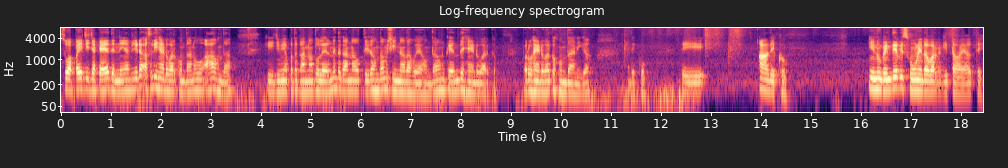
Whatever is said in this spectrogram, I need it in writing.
ਸੋ ਆਪਾਂ ਇਹ ਚੀਜ਼ਾਂ ਕਹਿ ਦਿੰਨੇ ਆ ਵੀ ਜਿਹੜਾ ਅਸਲੀ ਹੈਂਡ ਵਰਕ ਹੁੰਦਾ ਨਾ, ਉਹ ਆਹ ਹੁੰਦਾ ਕਿ ਜਿਵੇਂ ਆਪਾਂ ਦੁਕਾਨਾਂ ਤੋਂ ਲੈ ਲੈਨੇ ਦੁਕਾਨਾਂ ਉੱਤੇ ਜਿਹੜਾ ਹੁੰਦਾ ਮਸ਼ੀਨਾਂ ਦਾ ਹੋਇਆ ਹੁੰਦਾ, ਉਹਨੂੰ ਕਹਿੰਦੇ ਹੈਂਡ ਵਰਕ ਪਰ ਉਹ ਹੈਂਡ ਵਰਕ ਹੁੰਦਾ ਨਹੀਂਗਾ ਦੇਖੋ। ਤੇ ਆ ਦੇਖੋ। ਇਹਨੂੰ ਕਹਿੰਦੇ ਆ ਵੀ ਸੋਨੇ ਦਾ ਵਰਕ ਕੀਤਾ ਹੋਇਆ ਉੱਤੇ।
